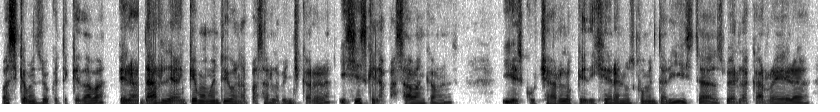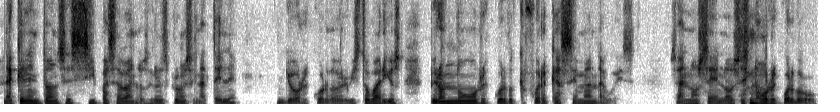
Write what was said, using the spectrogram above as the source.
básicamente lo que te quedaba era darle a en qué momento iban a pasar la pinche carrera, y si es que la pasaban, cabrones y escuchar lo que dijeran los comentaristas, ver la carrera. En aquel entonces sí pasaban los grandes premios en la tele. Yo recuerdo haber visto varios, pero no recuerdo que fuera cada semana, güey. O sea, no sé, no sé, no recuerdo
